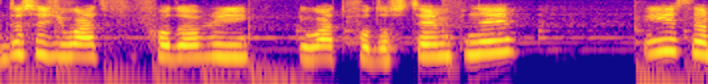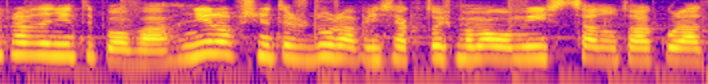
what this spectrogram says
Dosyć łatwy w hodowli i łatwo dostępny. I jest naprawdę nietypowa. Nie rośnie też duża, więc jak ktoś ma mało miejsca, no to akurat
